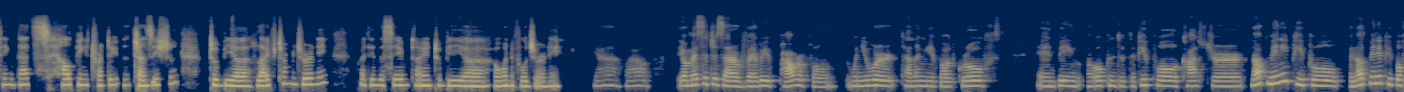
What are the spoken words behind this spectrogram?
think that's helping tra- transition to be a lifetime journey but in the same time to be a, a wonderful journey. Yeah wow your messages are very powerful. When you were telling me about growth and being open to the people, culture, not many people, not many people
